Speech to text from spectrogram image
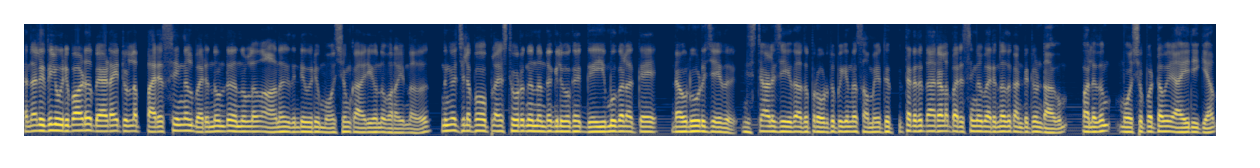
എന്നാൽ ഇതിൽ ഒരുപാട് ബാഡായിട്ടുള്ള പരസ്യങ്ങൾ വരുന്നുണ്ട് എന്നുള്ളതാണ് ഇതിന്റെ ഒരു മോശം കാര്യം എന്ന് പറയുന്നത്. നിങ്ങൾ ചിലപ്പോൾ പ്ലേ സ്റ്റോറിൽ നിന്ന് എന്തെങ്കിലുമൊക്കെ ഗെയിമുകളൊക്കെ ഡൗൺലോഡ് ചെയ്ത് ഇൻസ്റ്റാൾ ചെയ്ത് അത് പ്രവർത്തിപ്പിക്കുന്ന സമയത്ത് ഇത്തരത്തിൽ ധാരാളം പരസ്യങ്ങൾ വരുന്നത് കണ്ടിട്ടുണ്ടാകും. പലതും മോശപ്പെട്ടവയായിരിക്കാം.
